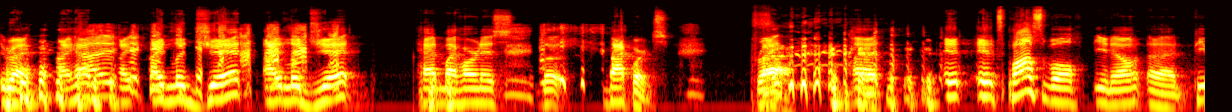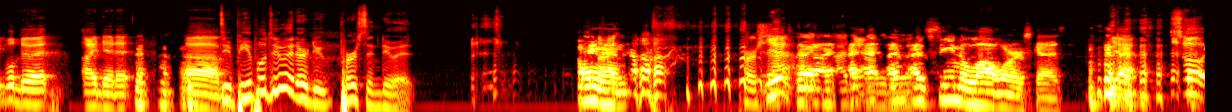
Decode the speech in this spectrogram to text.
Right. I had I, I legit I legit had my harness the backwards. Right. uh, it it's possible, you know. Uh, people do it. I did it. Um, do people do it or do person do it? Hey man, Personally, Yeah. I, I, I've, I've seen a lot worse, guys. yeah. So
